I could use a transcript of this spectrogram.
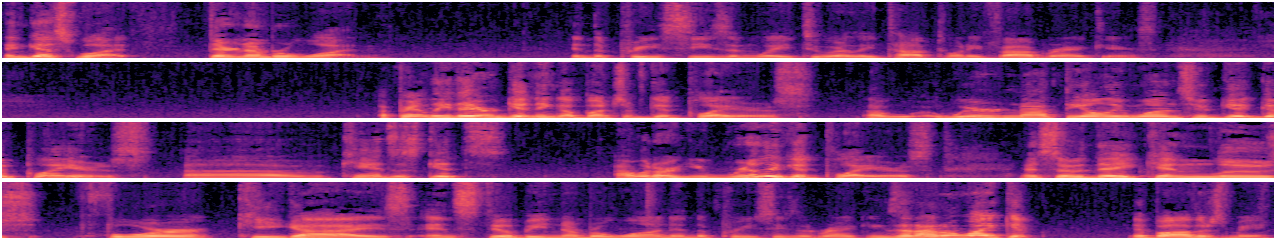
and guess what? They're number one in the preseason, way too early top 25 rankings. Apparently, they're getting a bunch of good players. Uh, we're not the only ones who get good players. Uh, Kansas gets, I would argue, really good players. And so they can lose four key guys and still be number one in the preseason rankings. And I don't like it. It bothers me.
